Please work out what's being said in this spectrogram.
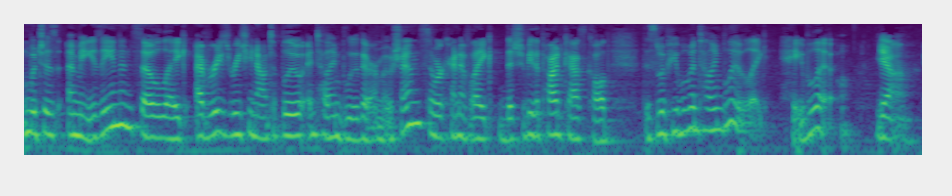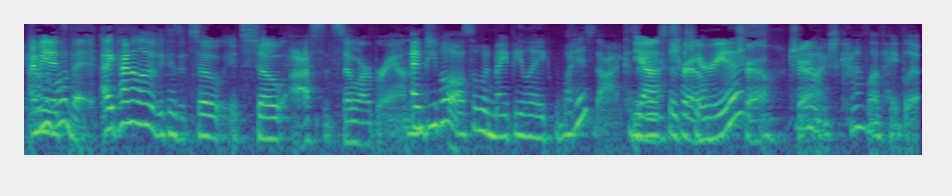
which is amazing. And so like everybody's reaching out to blue and telling blue their emotions. So we're kind of like this should be the podcast called this is what people have been telling blue like hey blue Yeah, I kinda mean, it's, love it. I kind of love it because it's so it's so us. It's so our brand. And people also would might be like, "What is that?" Because Yeah, they're like so true, curious. true, I true. know, I just kind of love Hey Blue.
